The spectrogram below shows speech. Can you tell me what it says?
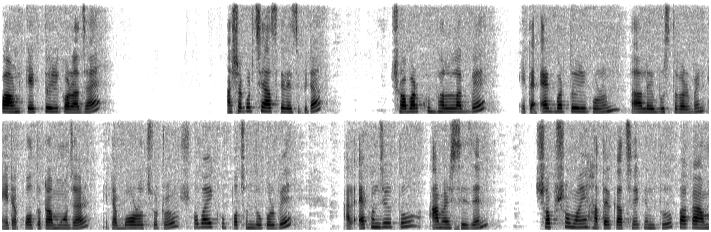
পাউন্ড কেক তৈরি করা যায়। আশা করছি আজকের রেসিপিটা সবার খুব ভালো লাগবে। এটা একবার তৈরি করুন, তাহলে বুঝতে পারবেন এটা কতটা মজার। এটা বড়, ছোট, সবাই খুব পছন্দ করবে। আর এখন যেহেতু আমের সিজন, সব সময় হাতের কাছে কিন্তু পাকা আম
